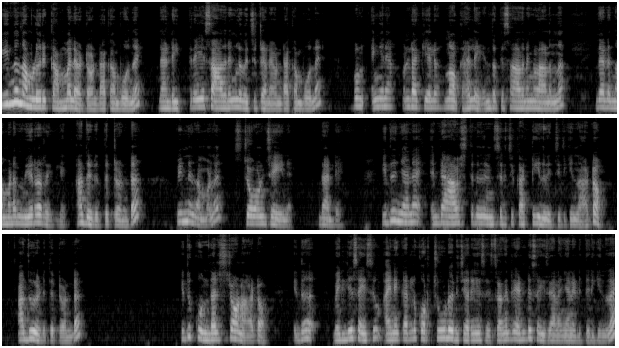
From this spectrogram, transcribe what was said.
ഇന്ന് നമ്മളൊരു കമ്മലാട്ടോ ഉണ്ടാക്കാൻ പോകുന്നത് ദാണ്ട് ഇത്രയും സാധനങ്ങൾ വെച്ചിട്ടാണ് ഉണ്ടാക്കാൻ പോകുന്നത് അപ്പം എങ്ങനെയാണ് ഉണ്ടാക്കിയാലോ? നോക്കാം അല്ലേ? എന്തൊക്കെ സാധനങ്ങളാണെന്ന്. ഇതാണ്ട് നമ്മുടെ മിറർ ഇല്ലേ? അതെടുത്തിട്ടുണ്ട്. പിന്നെ നമ്മൾ സ്റ്റോൺ ചെയിൻ ഇതാണ്ടേ ഇത് ഞാൻ എന്റെ ആവശ്യത്തിനനുസരിച്ച് കട്ട് ചെയ്ത് വെച്ചിരിക്കുന്നതാണ് കേട്ടോ അതും എടുത്തിട്ടുണ്ട്. ഇത് കുന്തൽ സ്റ്റോൺ കേട്ടോ ഇത് വലിയ സൈസും അതിനേക്കാട്ടിൽ കുറച്ചുകൂടി ഒരു ചെറിയ സൈസും. അങ്ങനെ രണ്ട് സൈസാണ് ഞാൻ എടുത്തിരിക്കുന്നത്.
